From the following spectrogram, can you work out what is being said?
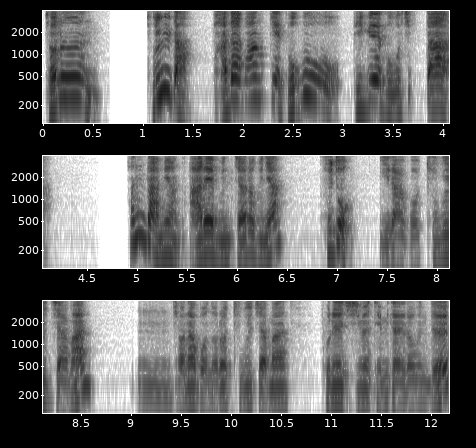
저는 둘 다 받아서 함께 보고, 비교해 보고 싶다 한다면 아래 문자로 그냥 구독이라고 두 글자만, 음, 전화번호로 두 글자만 보내주시면 됩니다, 여러분들.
